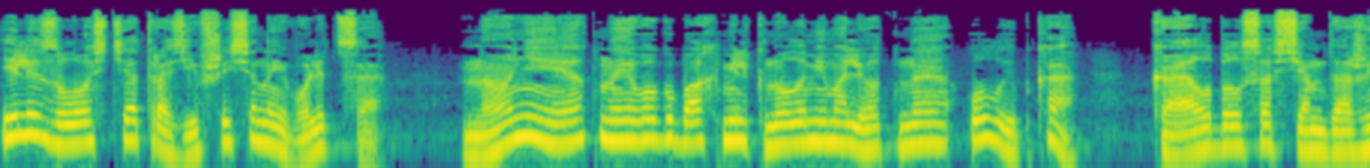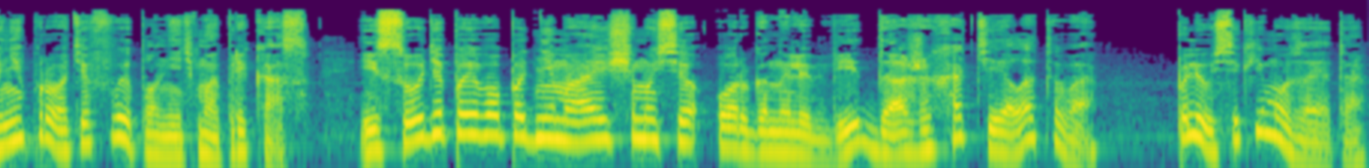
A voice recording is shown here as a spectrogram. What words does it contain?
или злости, отразившейся на его лице. Но нет, на его губах мелькнула мимолетная улыбка. Кайл был совсем даже не против выполнить мой приказ. И, судя по его поднимающемуся органу любви, даже хотел этого. Плюсик ему за это.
